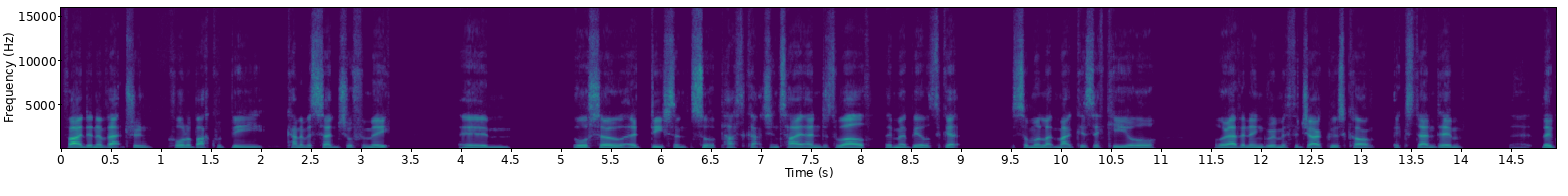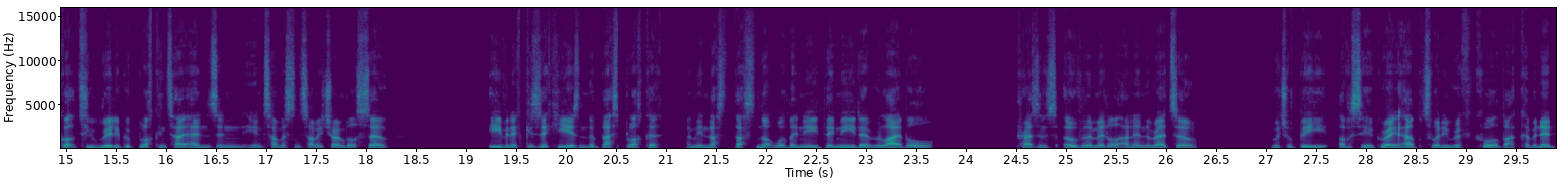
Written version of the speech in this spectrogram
finding a veteran cornerback would be kind of essential for me. Um, also, a decent sort of pass catching tight end as well. They might be able to get someone like Mike Gesicki or or Evan Engram if the Jaguars can't extend him. Uh, they've got two really good blocking tight ends in Ian Thomas and Tommy Tremble. So even if Gesicki isn't the best blocker, I mean that's that's not what they need. They need a reliable presence over the middle and in the red zone, which would be obviously a great help to any rookie quarterback coming in.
